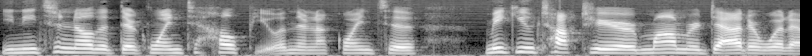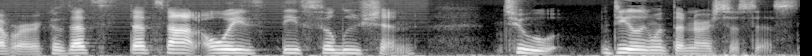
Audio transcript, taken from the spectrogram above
you need to know that they're going to help you and they're not going to make you talk to your mom or dad or whatever because that's that's not always the solution to dealing with the narcissist.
